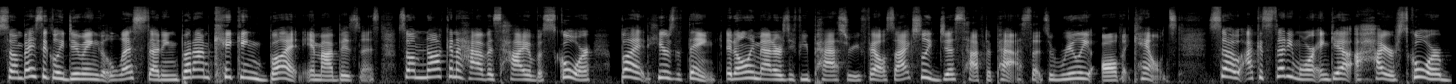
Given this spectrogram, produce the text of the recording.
So I'm basically doing less studying, but I'm kicking butt in my business. So I'm not going to have as high of a score. But here's the thing it only matters if you pass or you fail. So I actually just have to pass. That's really all that counts. So I could study more and get a higher score,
